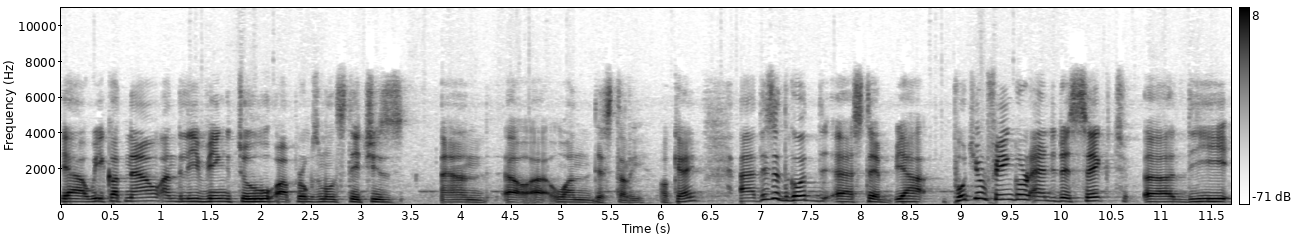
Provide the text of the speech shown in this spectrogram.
yeah we cut now and leaving two uh, proximal stitches and uh, uh, one distally okay uh, this is a good uh, step yeah put your finger and dissect the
